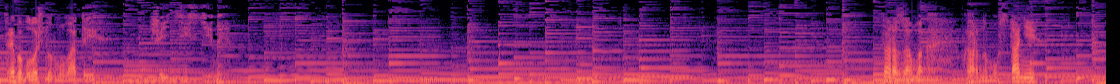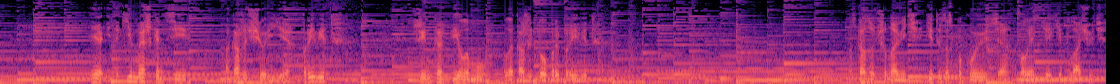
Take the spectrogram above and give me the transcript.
Треба було штурмувати ще й ці стіни. Зараз замок в гарному стані. Є і такі мешканці, а кажуть, що є привід. Жінка в білому, але кажуть, добрий привід. Розказують, що навіть діти заспокоюються, маленькі, які плачуть.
